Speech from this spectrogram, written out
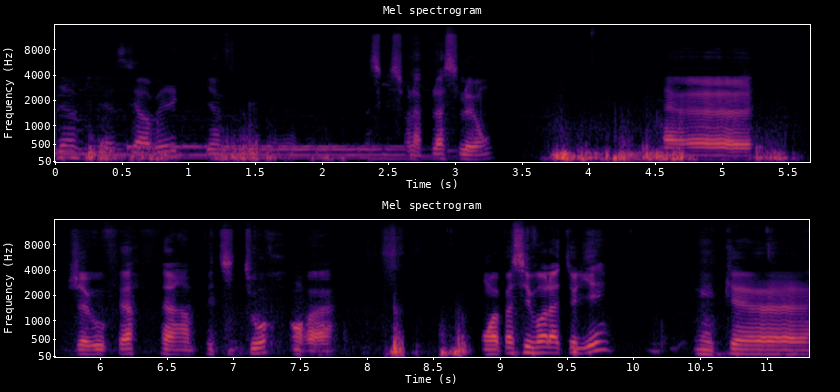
Bienvenue à sur la place Léon. Euh, je vais vous faire faire un petit tour. On va, on va passer voir l'atelier. Donc, euh,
